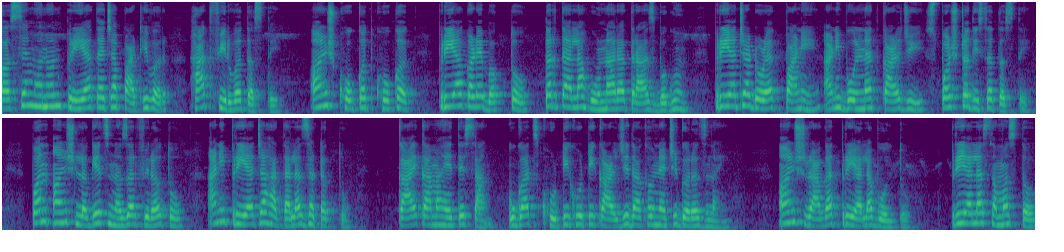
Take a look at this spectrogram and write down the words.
असे म्हणून प्रिया त्याच्या पाठीवर हात फिरवत असते. अंश खोकत खोकत प्रियाकडे बघतो तर त्याला होणारा त्रास बघून प्रियाच्या डोळ्यात पाणी आणि बोलण्यात काळजी स्पष्ट दिसत असते. पण अंश लगेच नजर फिरवतो आणि प्रियाच्या हाताला झटकतो. काय काम आहे ते सांग. उगाच खोटी खोटी काळजी दाखवण्याची गरज नाही. अंश रागात प्रियाला बोलतो. प्रियाला समजतं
